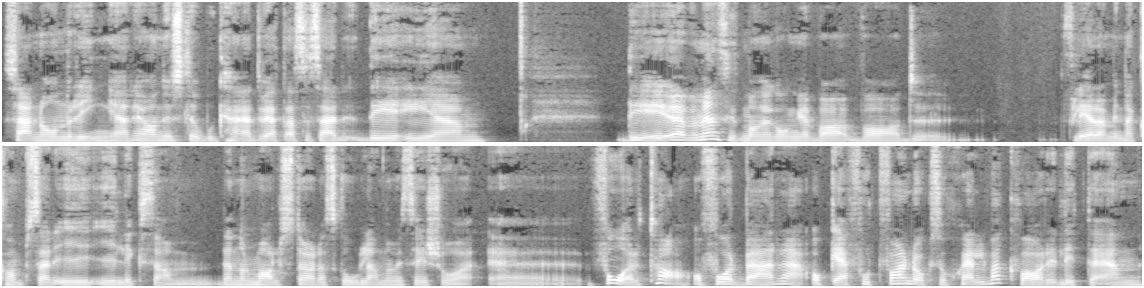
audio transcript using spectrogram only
så här, någon ringer, ja nu slog här. Du vet, alltså, så här, det är... Det är övermänskligt många gånger vad, vad flera av mina kompisar i, i liksom den normalstörda skolan, om vi säger så, eh, får ta och får bära och är fortfarande också själva kvar i lite en,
